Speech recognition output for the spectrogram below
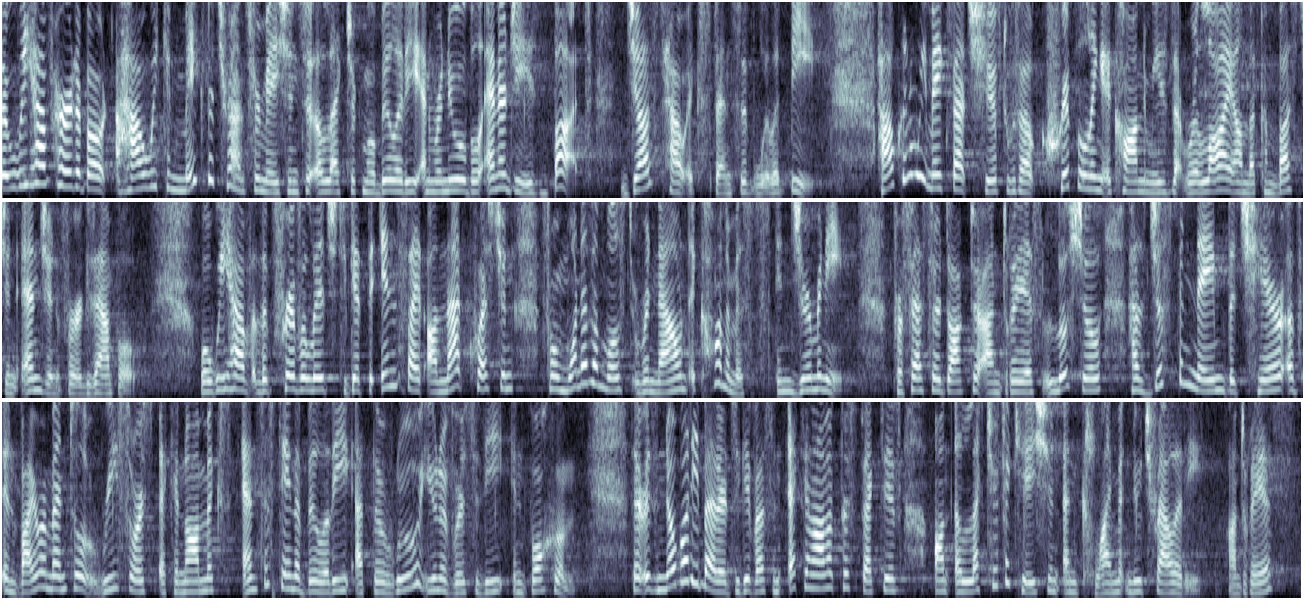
So, we have heard about how we can make the transformation to electric mobility and renewable energies, but just how expensive will it be? How can we make that shift without crippling economies that rely on the combustion engine, for example? Well, we have the privilege to get the insight on that question from one of the most renowned economists in Germany. Professor Dr. Andreas Löschel has just been named the chair of environmental resource economics and sustainability at the Ruhr University in Bochum. There is nobody better to give us an economic perspective on electrification and climate neutrality. Andreas?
